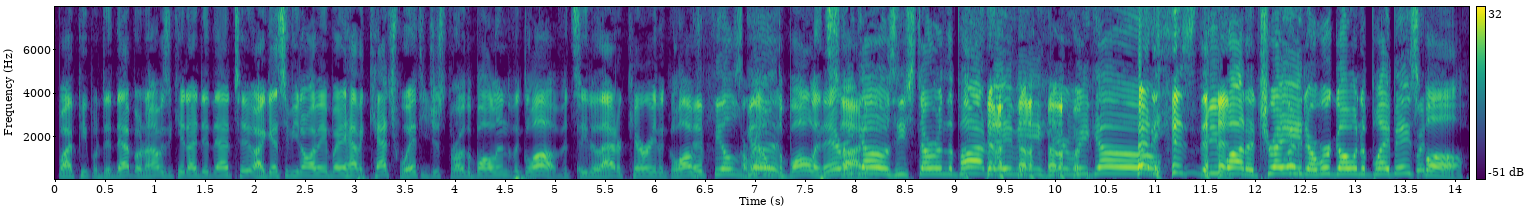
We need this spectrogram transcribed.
why people did that, but when I was a kid, I did that too. I guess if you don't have anybody to have a catch with, you just throw the ball into the glove. It's either that or carry the glove. It feels around good. with the ball inside. There he goes. He's stirring the pot, baby. Here we go. What is We want to trade, or we're going to play baseball.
